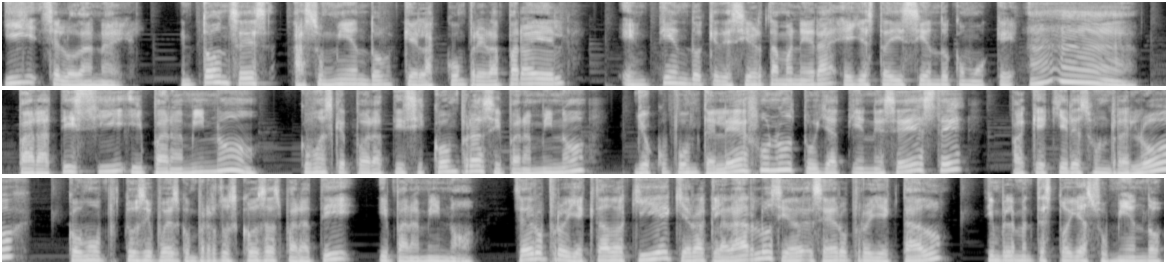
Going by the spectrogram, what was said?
y se lo dan a él. Entonces, asumiendo que la compra era para él, entiendo que de cierta manera ella está diciendo como que, ah, para ti sí y para mí no. ¿Cómo es que para ti sí compras y para mí no? Yo ocupo un teléfono, tú ya tienes este. ¿Para qué quieres un reloj? ¿Cómo tú sí puedes comprar tus cosas para ti y para mí no? Cero proyectado aquí, eh, quiero aclararlo, cero proyectado. Simplemente estoy asumiendo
